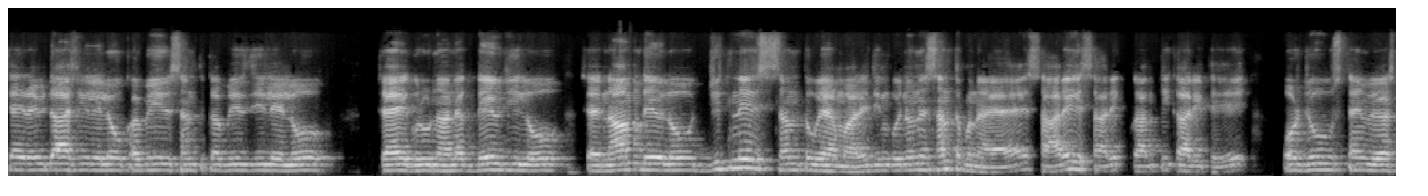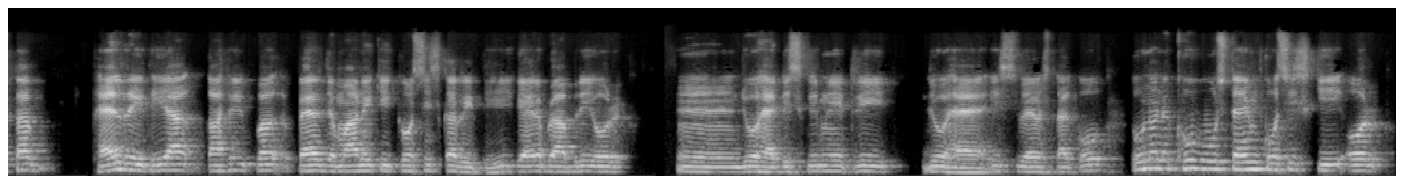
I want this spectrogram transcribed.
चाहे रविदास जी ले लो, कबीर, संत कबीर जी ले लो चाहे गुरु नानक देव जी लो, चाहे नामदेव लो, जितने संत हुए हमारे, जिनको इन्होंने संत बनाया है, सारे सारे क्रांतिकारी थे, और जो उस टाइम व्यवस्था फैल रही थी, या काफ़ी पैर जमाने की कोशिश कर रही थी, गैर बराबरी और जो है डिस्क्रिमिनेटरी जो है इस व्यवस्था को तो उन्होंने खूब उस टाइम कोशिश की, और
